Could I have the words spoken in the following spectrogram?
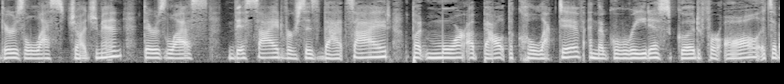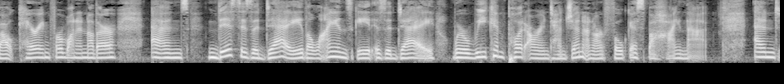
there's less judgment, there's less this side versus that side, but more about the collective and the greatest good for all. It's about caring for one another. And this is a day, the Lion's Gate is a day where we can put our intention and our focus behind that. And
